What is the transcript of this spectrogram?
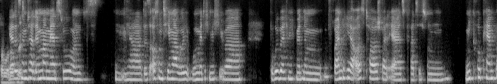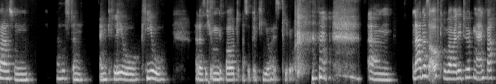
Aber ja, das nimmt halt immer mehr zu und ja, das ist auch so ein Thema, womit ich mich über, worüber ich mich mit einem Freund hier austausche, weil er jetzt gerade sich so ein Mikrocamper, so ein, was ist denn? Ein Clio, Clio hat er sich umgebaut. Also der Clio heißt Clio. ähm, und da hatten wir es auch drüber, weil die Türken einfach,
